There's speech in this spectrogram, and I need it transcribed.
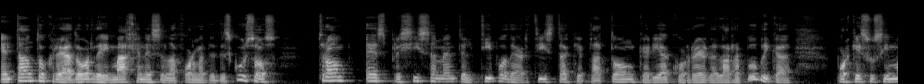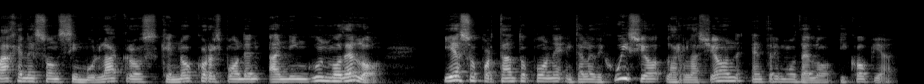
En tanto creador de imágenes en la forma de discursos, Trump es precisamente el tipo de artista que Platón quería correr de la República, porque sus imágenes son simulacros que no corresponden a ningún modelo, y eso por tanto pone en tela de juicio la relación entre modelo y copia.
